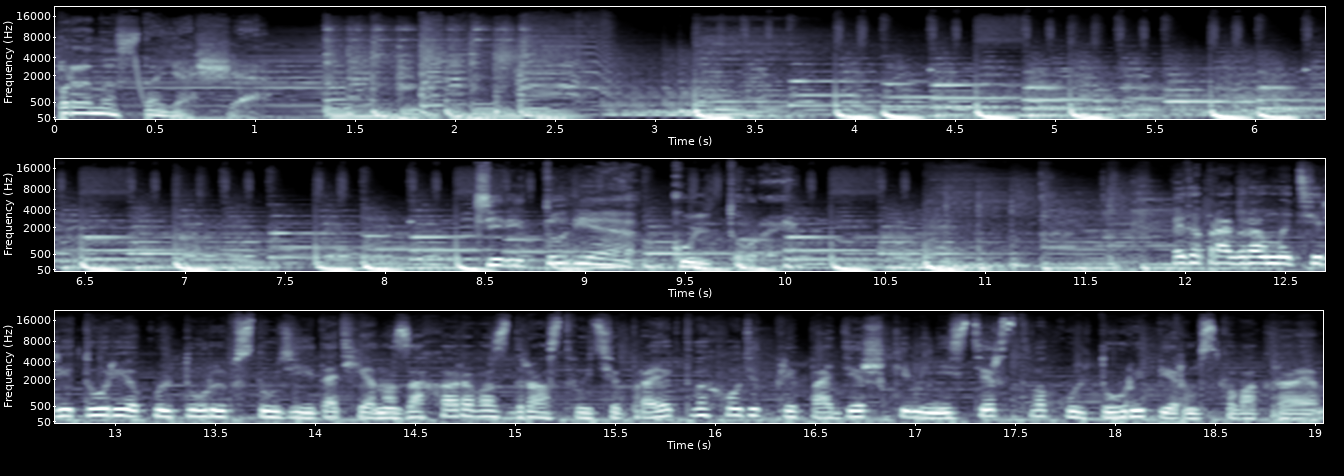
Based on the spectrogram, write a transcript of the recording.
про настоящее. Территория культуры. Это программа «Территория культуры» в студии Татьяна Захарова. Здравствуйте. Проект выходит при поддержке Министерства культуры Пермского края.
